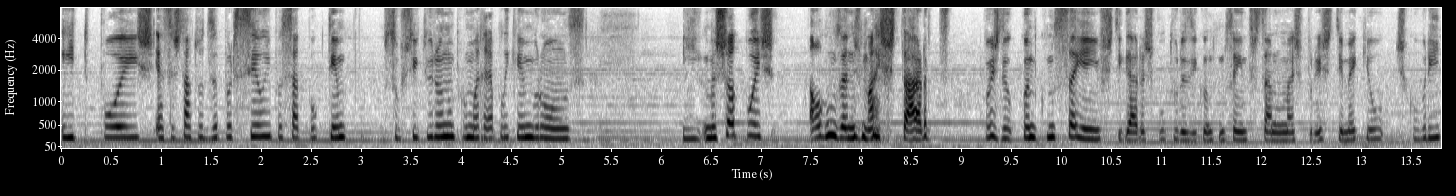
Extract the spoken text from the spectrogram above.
E depois essa estátua desapareceu e, passado pouco tempo, substituíram-no por uma réplica em bronze. E, mas só depois, alguns anos mais tarde, depois de quando comecei a investigar as esculturas e quando comecei a interessar-me mais por este tema, é que eu descobri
